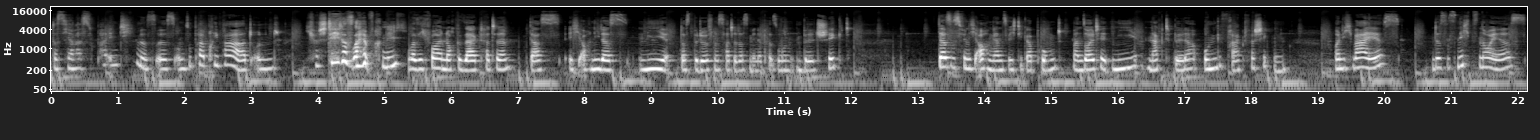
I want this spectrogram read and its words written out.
das ja was super Intimes ist und super privat und ich verstehe das einfach nicht. Was ich vorhin noch gesagt hatte, dass ich auch nie das, nie das Bedürfnis hatte, dass mir eine Person ein Bild schickt. Das ist, finde ich, auch ein ganz wichtiger Punkt. Man sollte nie Nacktbilder ungefragt verschicken. Und ich weiß, das ist nichts Neues,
